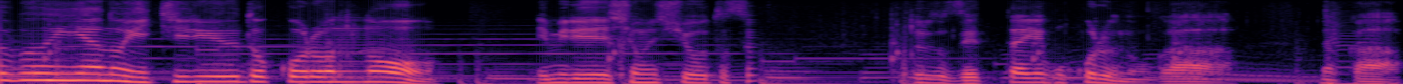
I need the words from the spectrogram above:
う分野の一流どころのエミュレーションしようとすると絶対起こるのが、なんか、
